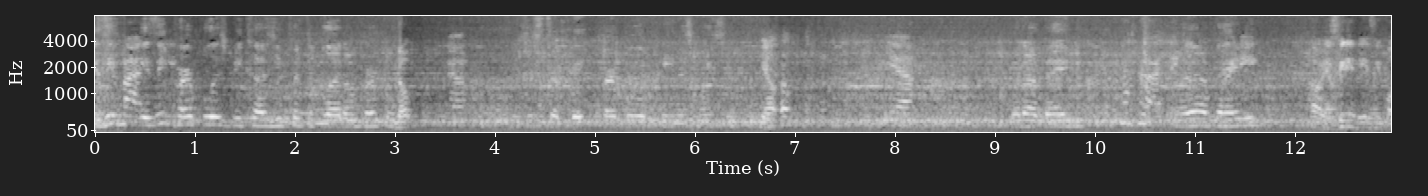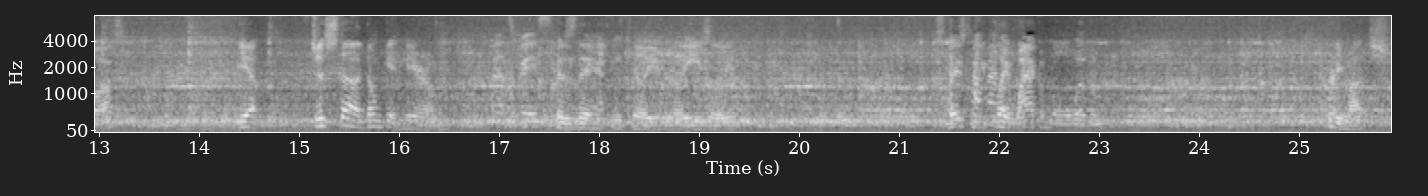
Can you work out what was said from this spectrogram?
is he is he purplish because you put the blood on purple? Nope. No. He's just a big purple penis monster. Yep. Yeah. What up, baby? What up, baby? Oh, Is yeah. he an easy boss? Yep. Just, uh, don't get near him. that's basic. Because then he can kill you really easily. So basically, you play whack-a-mole with them. Pretty much.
